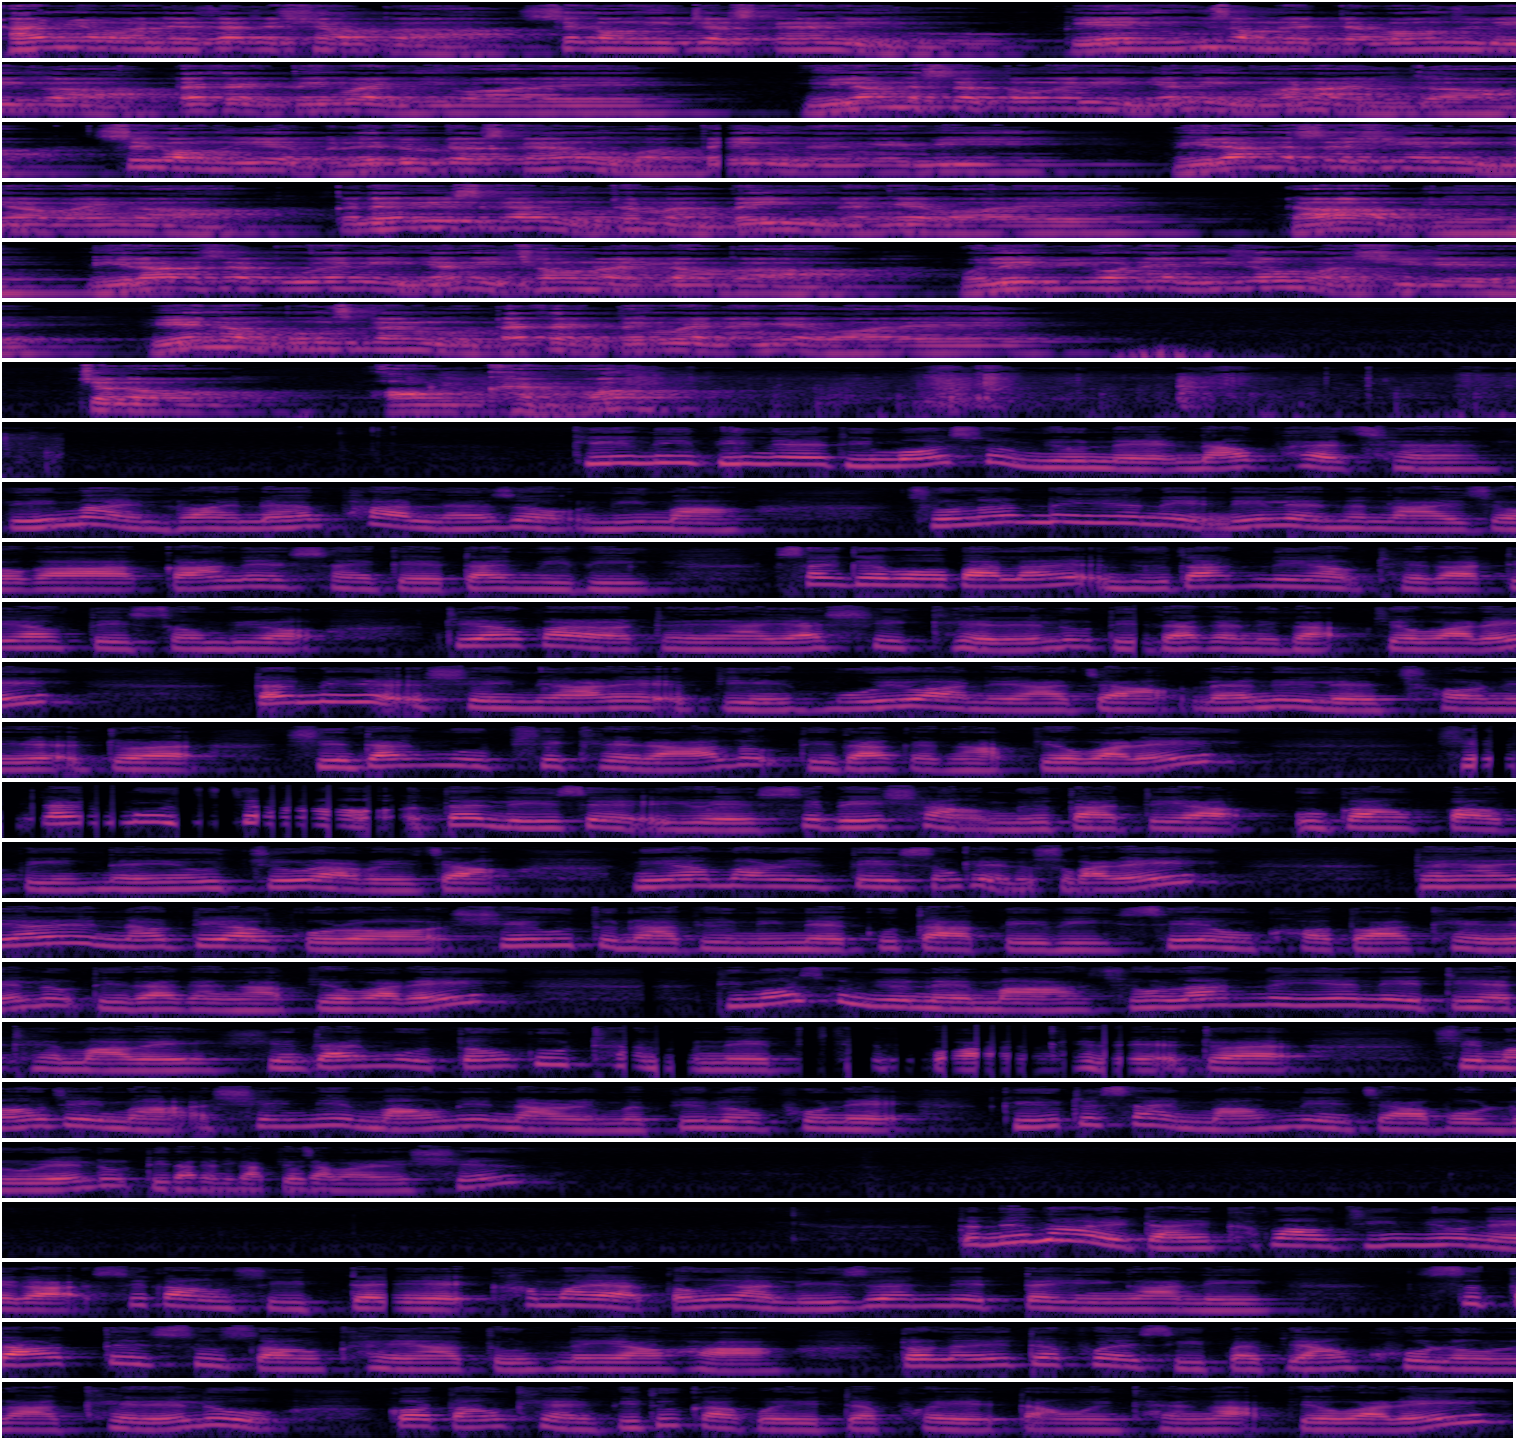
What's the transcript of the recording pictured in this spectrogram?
ထိုင်းမြန်မာနယ်စပ်တစ်လျှောက်ကစစ်ကောင်စီတပ်စခန်းတွေကို BN ဦးဆောင်တဲ့တပ်ပေါင်းစုတွေကတိုက်ခိုက်သိမ်းပိုက်နေပါတယ်။မေလ23ရက်နေ့ညနေ9:00နာရီကစစ်ကောင်စီရဲ့ဗလေတိုတပ်စခန်းကိုပါသိမ်းယူနိုင်ခဲ့ပြီးမေလ28ရက်နေ့ညပိုင်းကကနေရီစခန်းကိုထပ်မံသိမ်းယူနိုင်ခဲ့ပါတယ်။ဒါအပြင်မေလ29ရက်နေ့ညနေ6:00နာရီလောက်ကဝလေဘီယောနဲ့နီးဆုံးမှာရှိတဲ့ဘီယန်အောင်ကုန်းစခန်းကိုတိုက်ခိုက်သိမ်းပိုက်နိုင်ခဲ့ပါတယ်။ကျွန်တော်အောင်ခန့်ပါ ကင်းနီပြည်နယ်ဒီမော့ဆိုမြို့နယ်အနောက်ဖက်ချမ်း၄မိုင်လွိုင်နန်းဖလန်းဆောင်အနီးမှာဇွန်လ2ရက်နေ့နေ့လယ်2နာရီကျော်ကကားနဲ့ဆိုင်ကယ်တိုက်မိပြီးဆိုင်ကယ်ပေါ်ပါလာတဲ့အမျိုးသား2ယောက်ထဲကတစ်ယောက်သေဆုံးပြီးတော့တစ်ယောက်ကတော့ဒဏ်ရာရရှိခဲ့တယ်လို့ဒေသခံတွေကပြောပါတယ်။တိုက်မိတဲ့အချိန်များတဲ့အပြင်မိုးရွာနေတာကြောင့်လမ်းတွေလည်းချော်နေတဲ့အတွက်ရင်တိုက်မှုဖြစ်ခဲ့တာလို့ဒေသခံကပြောပါတယ်။ရင်တိုက်မှုကြောင့်အသက်40အရွယ်စစ်ဘေးရှောင်အမျိုးသားတစ်ယောက်ဦးကောင်းပေါက်ပြီးနှံရိုးကျိုးတာတွေကြောင့်နေရာမှာရင်သေဆုံးခဲ့တယ်လို့ဆိုပါတယ်။ ဒဏ်ရာရတဲ့နောက်တစ်ယောက်ကိုတော့ရှေးဦးသူနာပြုနည်းနဲ့ကုသပေးပြီးဆေးရုံခေါ်သွားခဲ့တယ်လို့ဒေသခံကပြောပါတယ်။ဒီမော့ဆိုမြို့နယ်မှာဇွန်လ2ရက်နေ့တရက်ထဲမှာပဲရင်တိုက်မှု3ခုထပ်မံဖြစ်ပွားခဲ့တဲ့အတွက်ရှင်မောင်းချိန်မှာအရှိန်မြင့်မောင်းနေတာတွေမပြုလုပ်ဖို့နဲ့ဂရုတစိုက်မောင်းနှင်ကြဖို့လိုတယ်လို့ဒေသခံကပြောကြပါရရှင်။တနင်္လာရီတိုင်းခမောက်ကြီးမြို့နယ်ကစစ်ကောင်စီတပ်ရဲ့ခမရ342တပ်ရင်ကနေ စစ်သားတစ်စုဆောင်ခံရသူ2ယောက်ဟာတော်လိုင်းတပ်ဖွဲ့စီပတ်ပြောင်းခိုလုံလာခဲ့တယ်လို့ကော့တောင်းခရိုင်ပြည်သူ့ကာကွယ်ရေးတပ်ဖွဲ့တာဝန်ခံကပြောပါရယ်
